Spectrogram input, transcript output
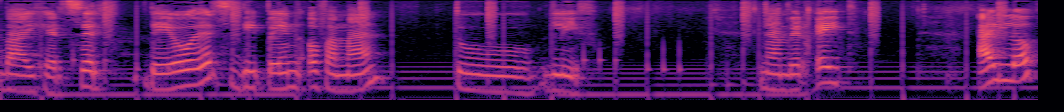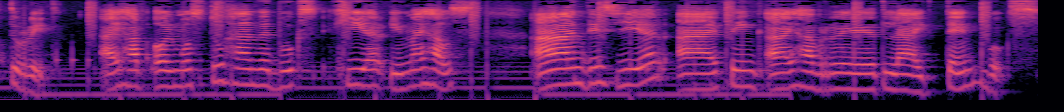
by herself. The others depend of a man to live. Number 8. I love to read. I have almost 200 books here in my house and this year I think I have read like 10 books.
